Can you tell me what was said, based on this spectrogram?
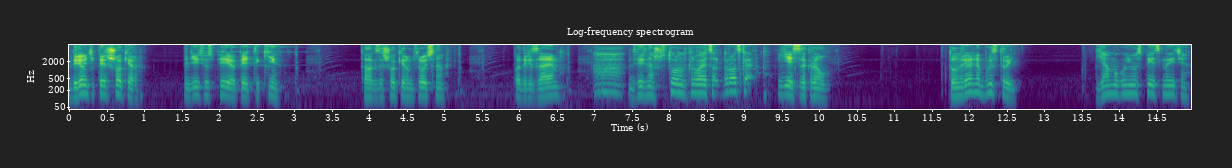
Берем теперь шокер. Надеюсь, успею опять-таки. Так, за шокером срочно. Подрезаем. А, дверь в нашу сторону открывается. Дурацкая. Есть, закрыл. То он реально быстрый. Я могу не успеть, смотрите.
